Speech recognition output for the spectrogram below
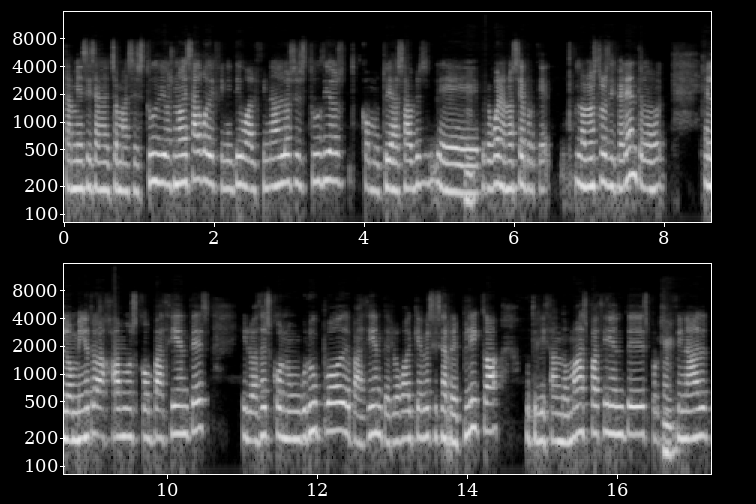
también si se han hecho más estudios. No es algo definitivo. Al final los estudios, como tú ya sabes, mm. pero bueno, no sé, porque lo nuestro es diferente. En lo mío trabajamos con pacientes y lo haces con un grupo de pacientes. Luego hay que ver si se replica utilizando más pacientes, porque al mm. final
